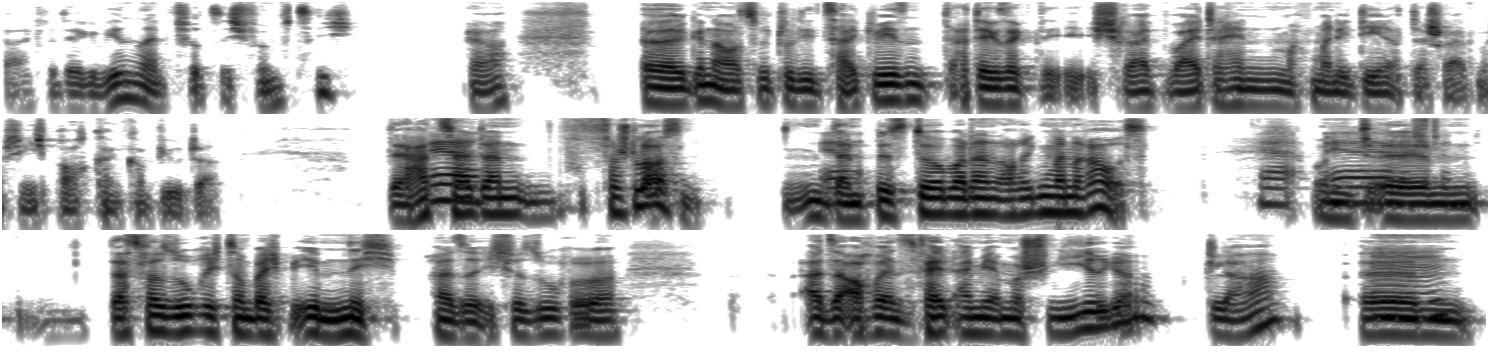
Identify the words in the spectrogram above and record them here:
alt wird der gewesen sein? 40, 50? Ja. Äh, genau, es wird wohl die Zeit gewesen. Hat er gesagt, ich schreibe weiterhin, mache meine Ideen auf der Schreibmaschine, ich brauche keinen Computer. Der hat es ja. halt dann verschlossen. Ja. Dann bist du aber dann auch irgendwann raus. Ja. Und ja, ähm, das versuche ich zum Beispiel eben nicht. Also ich versuche, also auch wenn es fällt einem ja immer schwieriger, klar. Mhm. Ähm,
